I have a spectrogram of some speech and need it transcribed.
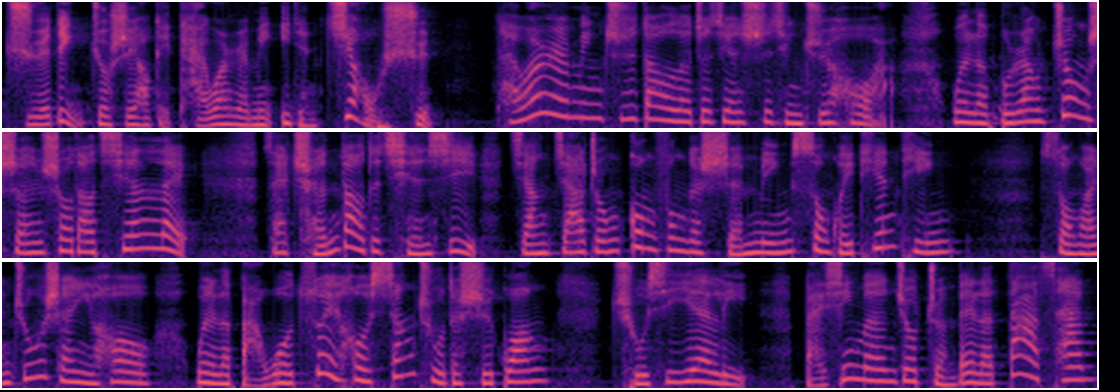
决定就是要给台湾人民一点教训。台湾人民知道了这件事情之后啊，为了不让众神受到牵累，在沉岛的前夕，将家中供奉的神明送回天庭。送完诸神以后，为了把握最后相处的时光，除夕夜里，百姓们就准备了大餐，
